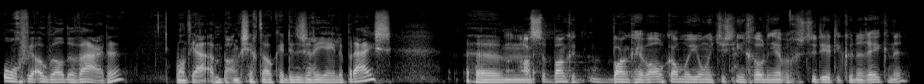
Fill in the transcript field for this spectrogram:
ongeveer ook wel de waarde. Want ja, een bank zegt ook, oké, dit is een reële prijs. Ehm, Als de banken, banken hebben ook allemaal jongetjes die in Groningen hebben gestudeerd, die kunnen rekenen.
